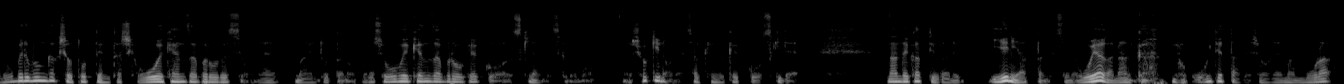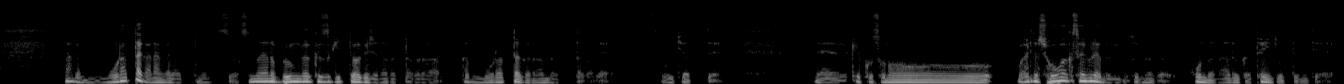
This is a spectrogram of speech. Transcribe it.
ー、ノーベル文学賞を取ってるの確か大江健三郎ですよね。前に取ったの。私、大江健三郎結構好きなんですけども、初期のね、作品が結構好きで。なんでかっていうと、ね、家にあったんですよね。親がなんか 置いてったんでしょうね。まあ、もら、なんかもらったかなんかだと思うんですよ。そんなあの文学好きってわけじゃなかったから、多分もらったかなんだったかで置いてあって、ね、結構その、割と小学生ぐらいの時にそのなんか本棚あるか手に取ってみて、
